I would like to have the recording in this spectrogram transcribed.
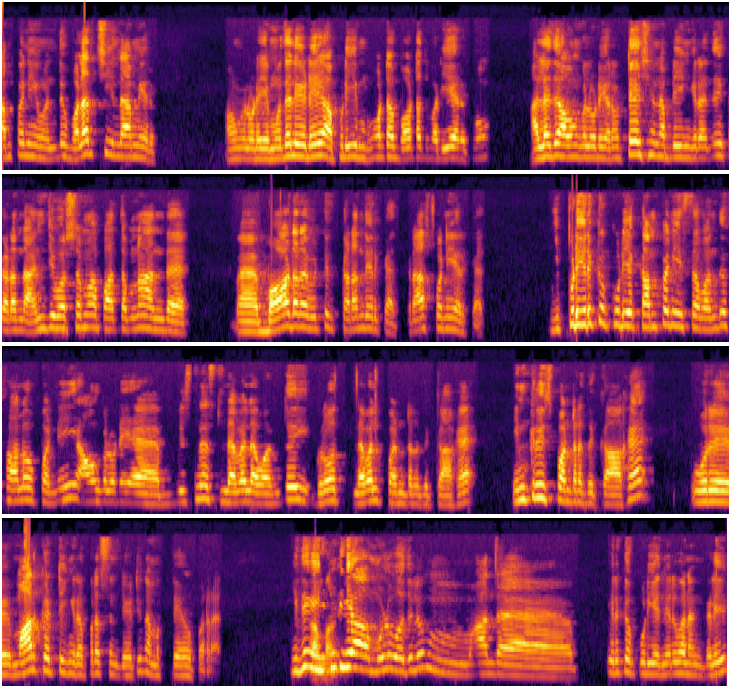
கம்பெனி வந்து வளர்ச்சி இல்லாம இருக்கும். அவங்களுடைய முதலீடு அப்படியே போட்ட போட்டதுபடியே இருக்கும். அல்லது அவங்களுடைய ரொட்டேஷன் அப்படிங்கிறது கடந்த அஞ்சு வருஷமா பார்த்தோம்னா அந்த பார்டரை விட்டு கடந்து இருக்காது கிராஸ் பண்ணியே இருக்காது. இப்படி இருக்கக்கூடிய கம்பெனிஸை வந்து ஃபாலோ பண்ணி அவங்களுடைய பிசினஸ் லெவலை வந்து growth லெவல் பண்றதுக்காக இன்க்ரீஸ் பண்றதுக்காக ஒரு மார்க்கெட்டிங் ரெப்ரசன்டேட்டிவ் நமக்கு தேவைப்படுறாரு இது. இந்தியா முழுவதிலும் அந்த இருக்கக்கூடிய நிறுவனங்களில்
